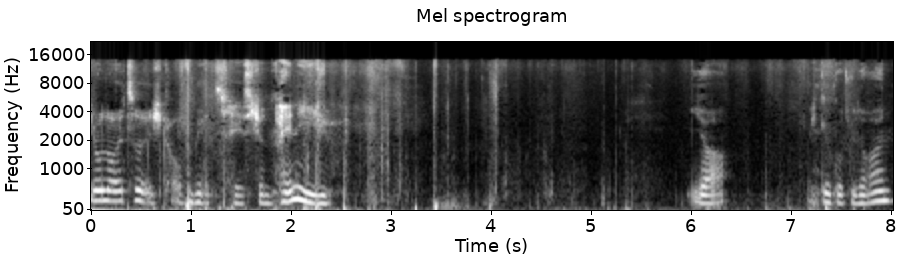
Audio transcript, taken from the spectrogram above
Jo Leute, ich kaufe mir jetzt Häschen Penny. Ja, ich gehe kurz wieder rein.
